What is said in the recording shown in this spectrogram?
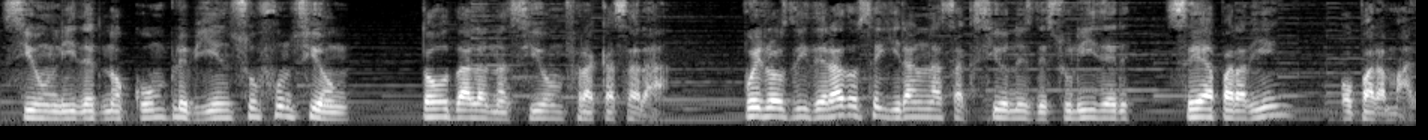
Si un líder no cumple bien su función, toda la nación fracasará, pues los liderados seguirán las acciones de su líder, sea para bien o para mal.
